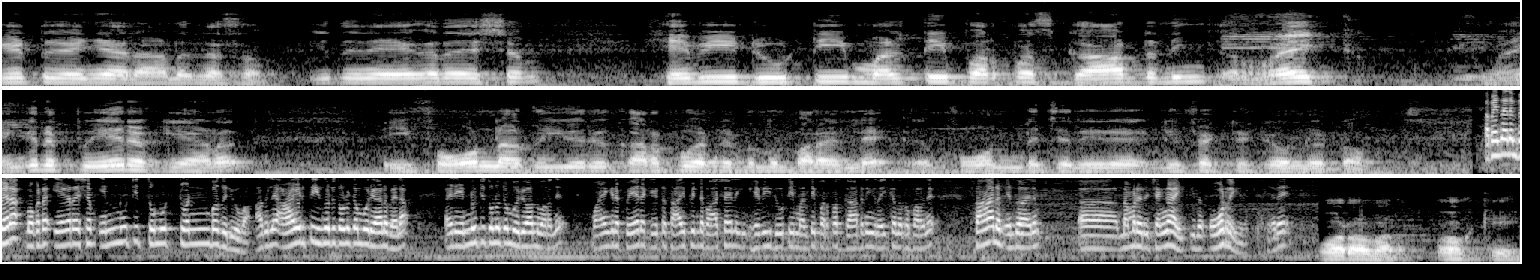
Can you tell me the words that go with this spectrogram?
കേട്ട് കഴിഞ്ഞാലാണ് രസം. ഇതിന് ഏകദേശം heavy duty multi purpose gardening rake ഭയങ്കര പേരൊക്കെയാണ്. ഈ ഫോണിനകത്ത് ഈ ഒരു കറുപ്പ് കണ്ടിട്ടൊന്നും പറയല്ലേ? ഫോണിന്റെ ചെറിയ ഡിഫക്റ്റ് ഒക്കെ ഉണ്ട് കേട്ടോ. ഫോറവർ ഓക്കെ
